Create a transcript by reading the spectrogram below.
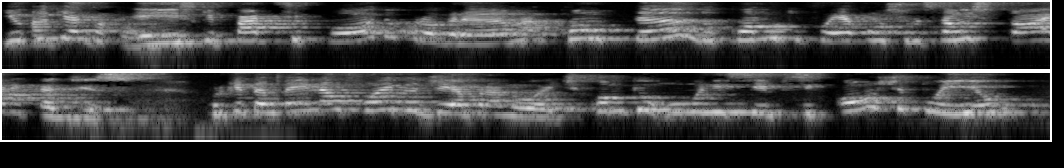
E o que, que é, é isso? Que participou do programa, contando como que foi a construção histórica disso. Porque também não foi do dia para a noite. Como que o município se constituiu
